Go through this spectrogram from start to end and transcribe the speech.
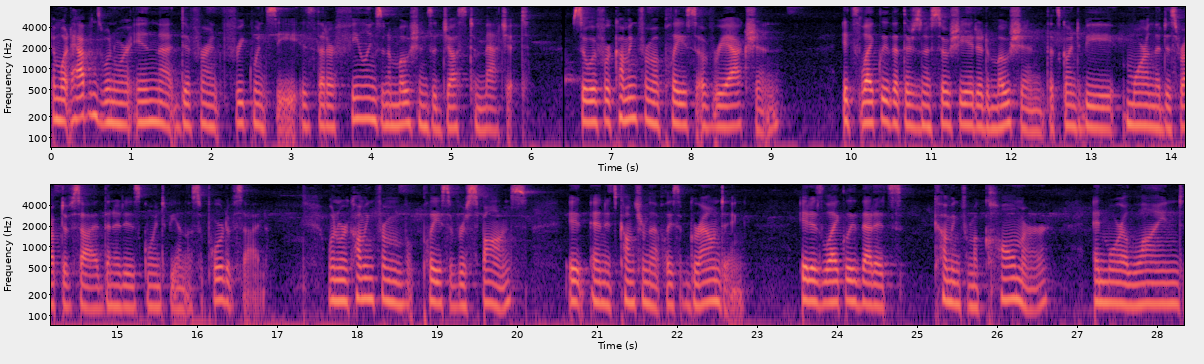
And what happens when we're in that different frequency is that our feelings and emotions adjust to match it. So if we're coming from a place of reaction, it's likely that there's an associated emotion that's going to be more on the disruptive side than it is going to be on the supportive side. When we're coming from a place of response, it and it comes from that place of grounding, it is likely that it's coming from a calmer and more aligned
